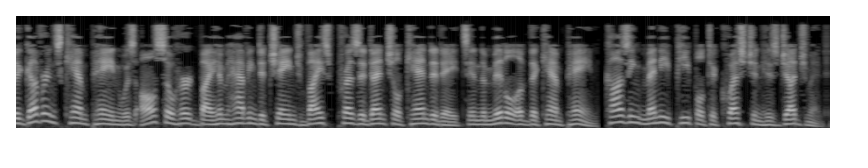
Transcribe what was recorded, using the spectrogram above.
McGovern's campaign was also hurt by him having to change vice presidential candidates in the middle of the campaign, causing many people to question his judgment.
